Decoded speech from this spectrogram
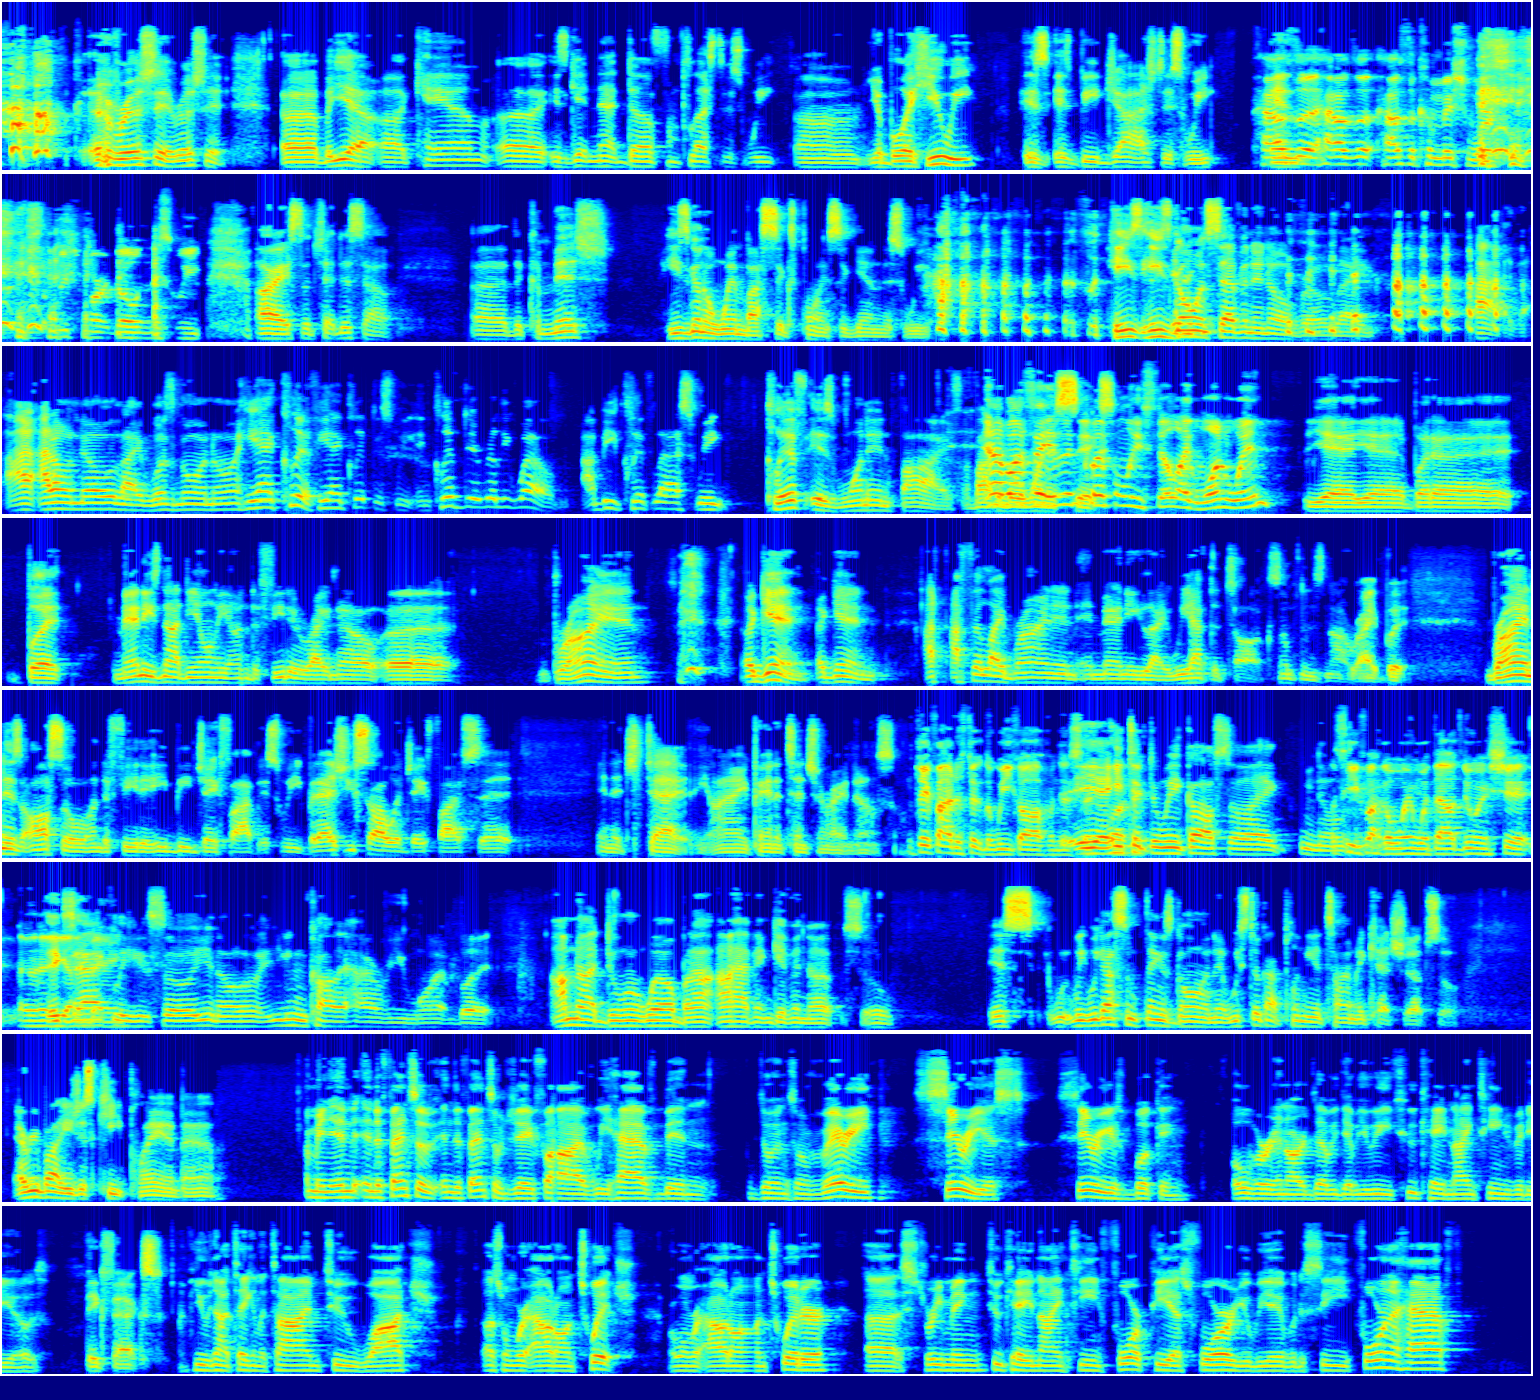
real shit, real shit. Uh, but yeah, uh, Cam uh, is getting that dub from Plus this week. Um, your boy Huey is is beat Josh this week. How's And- the how's the how's the commish work? commish work going this week? All right, so check this out. Uh, the commish, he's gonna win by six points again this week. He's he's going seven and zero, bro. Like I, I I don't know like what's going on. He had Cliff. He had Cliff this week, and Cliff did really well. I beat Cliff last week. Cliff is one in five. About Yeah, to I'm about to say, isn't six. Cliff only still like one win? Yeah, yeah, but uh, but Manny's not the only undefeated right now. Uh, Brian, again, again, I, I feel like Brian and, and Manny like we have to talk. Something's not right, but Brian is also undefeated. He beat J five this week, but as you saw what J five said in the chat, I ain't paying attention right now. So J Five just took the week off and just said, yeah, he took it. the week off. So like you know, Let's see if I can win without doing shit. And then he got banged. exactly. So you know, you can call it however you want, but I'm not doing well, but I, I haven't given up. So it's we, we got some things going, and we still got plenty of time to catch up. So everybody just keep playing, man. I mean, in, in defense of in defense of J Five, we have been doing some very serious serious booking over in our WWE 2K19 videos. Big facts. if you've not taken the time to watch us when we're out on Twitch or when we're out on Twitter, uh, streaming 2K19 for PS4, you'll be able to see four and a half,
